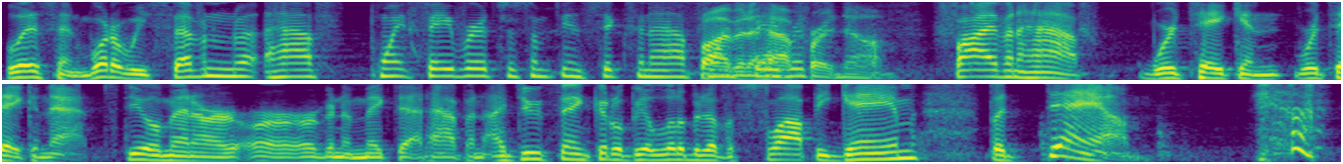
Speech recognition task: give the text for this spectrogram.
Listen, what are we, seven and a half point favorites or something? Six and a half Five and a half right now. Five and a half. We're taking we're taking that. Steelmen are, are, are going to make that happen. I do think it'll be a little bit of a sloppy game, but damn,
